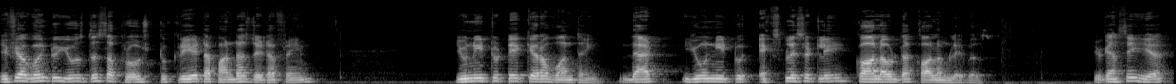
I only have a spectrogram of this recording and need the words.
If you are going to use this approach to create a pandas data frame, you need to take care of one thing that you need to explicitly call out the column labels. You can see here,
